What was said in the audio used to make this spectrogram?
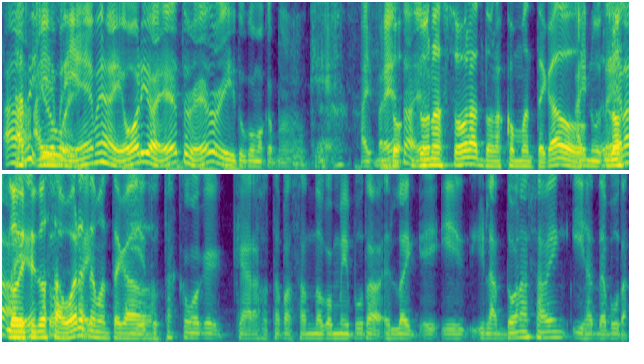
Ah, hay. M&M's, hay Oreo, hay esto, hay esto. Y tú como que, ¿qué? Hay fresas, ¿eh? donas solas, donas con mantecado. Hay los Nutella, los hay distintos esto, sabores hay- de mantecado. Y tú estás como que, ¿qué carajo está pasando con mi puta? Like, y, y- y las donas saben hijas de puta.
